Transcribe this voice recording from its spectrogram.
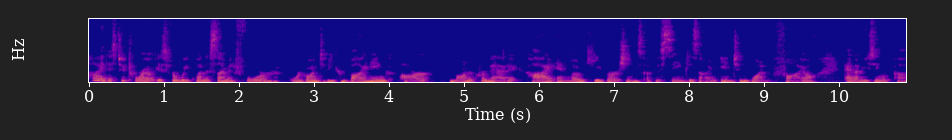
Hi, this tutorial is for week one assignment four. We're going to be combining our monochromatic high and low key versions of the same design into one file. And I'm using uh,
